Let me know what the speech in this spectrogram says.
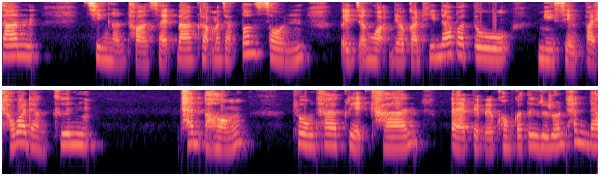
สั้นชิงหลันถอนสายตากลับมาจากต้นสน เป็นจังหวะเดียวกันที่หน้าประตู มีเสียงไปฮวาดังขึ้น ท่านอ๋อง ทวงท่าเกลียดค้านแต่เปลี่ยนเป็นความกระตือรือร้นทันใด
